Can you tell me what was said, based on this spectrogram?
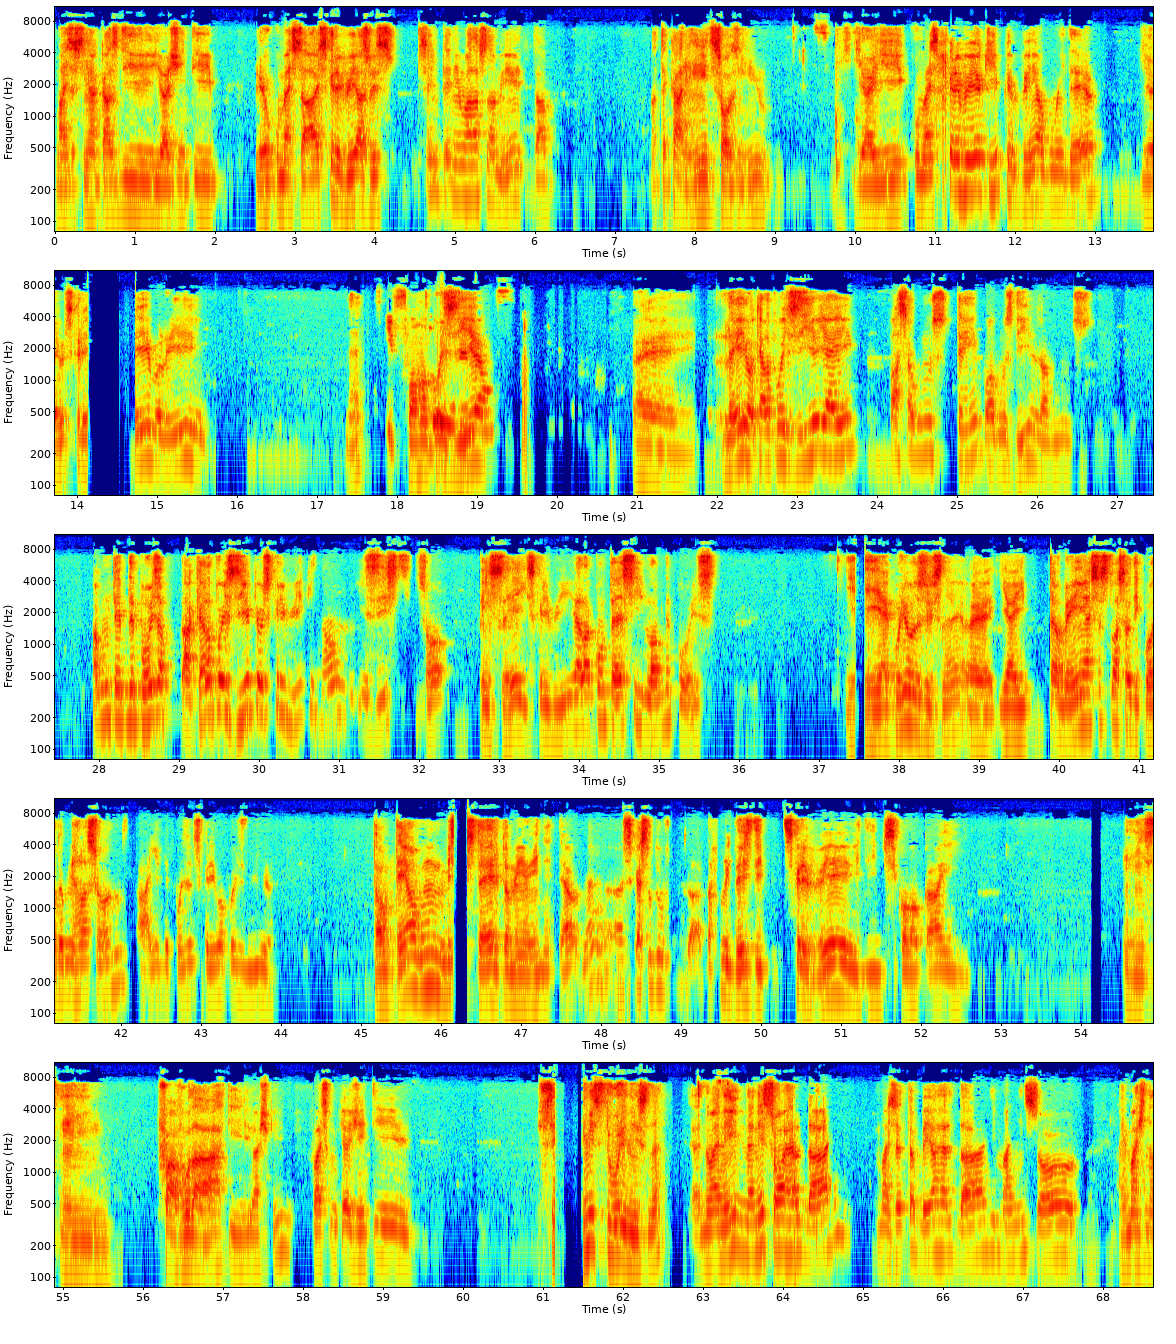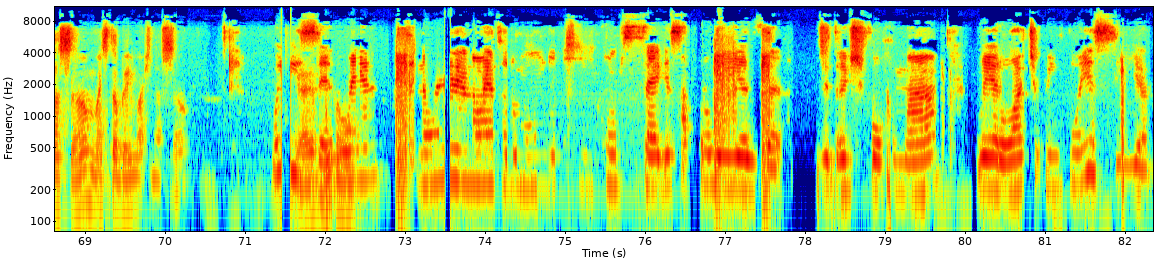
Mas, assim, há casos de a gente, eu começar a escrever, às vezes, sem ter nenhum relacionamento, tá? Até carente, sozinho. E aí, começo a escrever aqui, porque vem alguma ideia, e aí eu escrevo ali, né? E forma poesia, é, leio aquela poesia e aí passa alguns tempos, alguns dias, alguns algum tempo depois, a, aquela poesia que eu escrevi que não existe, só pensei, escrevi, ela acontece logo depois. E, e é curioso isso, né? É, e aí também essa situação de quando eu me relaciono, aí depois eu escrevo a poesia. Então tem algum mistério também aí, né? né? Essa questão do, da, da, fluidez de escrever e de se colocar em, em, em favor da arte, acho que faz com que a gente se misture nisso, né? É, não é nem, não é nem só a realidade, mas é também a realidade, mas nem só a imaginação, mas também a imaginação. Pois é, é não, é, não, é, não é todo mundo que consegue essa proeza de transformar o erótico em poesia.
